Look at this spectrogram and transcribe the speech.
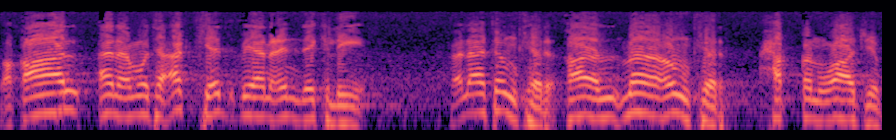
وقال أنا متأكد بأن عندك لي. فلا تنكر. قال ما أنكر. حق واجب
